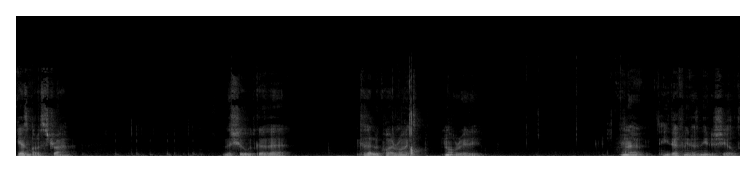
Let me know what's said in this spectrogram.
He hasn't got a strap. The shield would go there. Does that look quite right? Not really. No, he definitely doesn't need a shield.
